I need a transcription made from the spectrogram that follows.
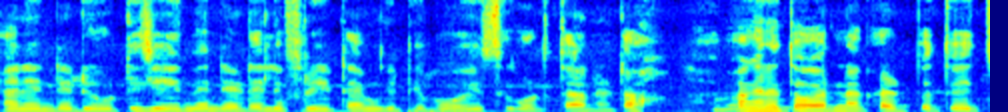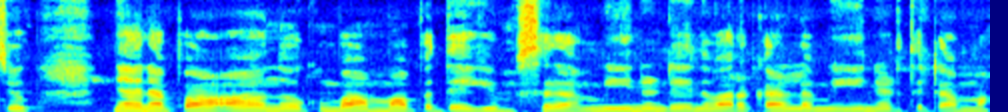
ഞാൻ എന്റെ ഡ്യൂട്ടി ചെയ്യുന്നതിന്റെ ഇടയിൽ ഫ്രീ ടൈം കിട്ടിയപ്പോൾ വോയിസ് കൊടുത്താണ് കേട്ടോ. അങ്ങനെ തോരനൊക്കെ അടുപ്പത്ത് വെച്ചു. ഞാനപ്പോൾ നോക്കുമ്പോൾ അമ്മ അപ്പോഴത്തേക്കും മീനുണ്ടായിരുന്നു വറക്കാനുള്ള മീൻ എടുത്തിട്ട് അമ്മ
